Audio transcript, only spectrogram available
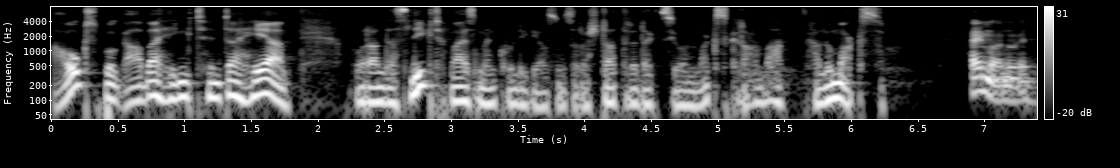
Augsburg aber hinkt hinterher. Woran das liegt, weiß mein Kollege aus unserer Stadtredaktion Max Kramer. Hallo Max. Hi Manuel.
